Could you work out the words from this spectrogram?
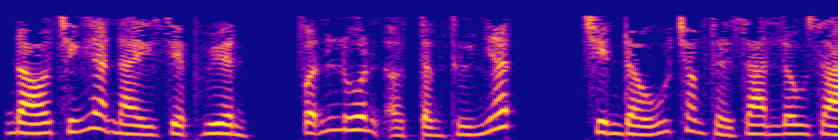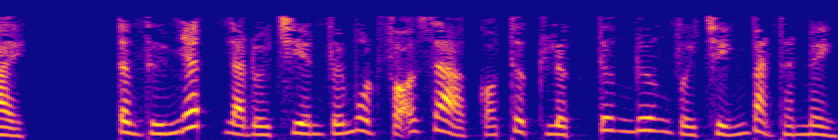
Đó chính là này Diệp Huyền, vẫn luôn ở tầng thứ nhất, chiến đấu trong thời gian lâu dài. Tầng thứ nhất là đối chiến với một võ giả có thực lực tương đương với chính bản thân mình.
